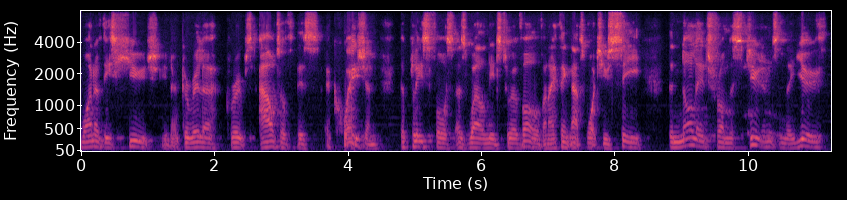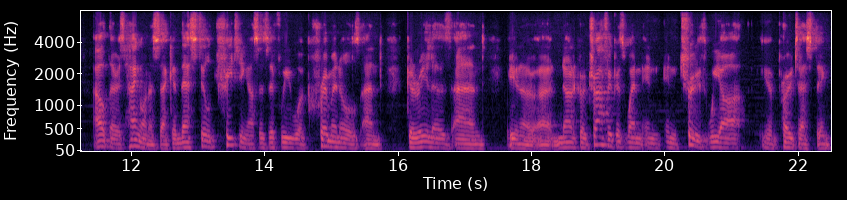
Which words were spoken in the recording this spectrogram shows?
one of these huge, you know, guerrilla groups out of this equation, the police force as well needs to evolve. And I think that's what you see the knowledge from the students and the youth out there is hang on a second, they're still treating us as if we were criminals and guerrillas and you know uh, narco traffickers when in, in truth we are you know, protesting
